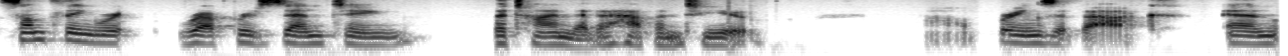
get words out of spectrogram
something re- representing the time that it happened to you uh, brings it back. And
